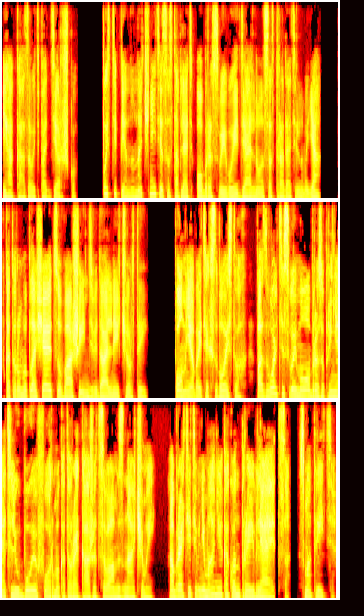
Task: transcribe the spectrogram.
и оказывать поддержку. Постепенно начните составлять образ своего идеального сострадательного «я», в котором воплощаются ваши индивидуальные черты. Помня об этих свойствах, позвольте своему образу принять любую форму, которая кажется вам значимой. Обратите внимание, как он проявляется. Смотрите,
